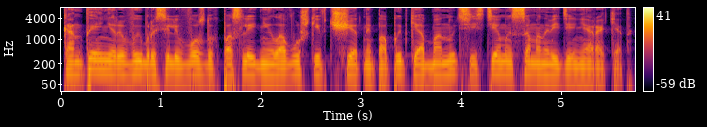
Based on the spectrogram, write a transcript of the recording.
Контейнеры выбросили в воздух последние ловушки в тщетной попытке обмануть системы самонаведения ракет.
